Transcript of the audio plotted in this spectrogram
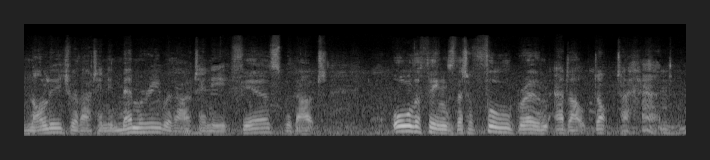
knowledge, without any memory, without any fears, without all the things that a full grown adult doctor had. Mm-hmm.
